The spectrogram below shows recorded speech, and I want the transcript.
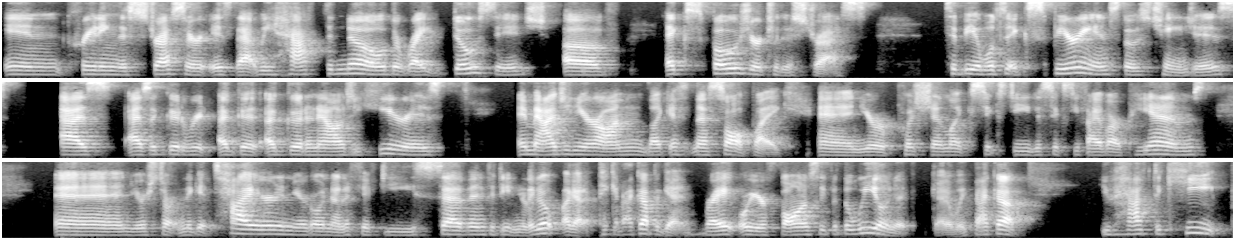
in creating this stressor is that we have to know the right dosage of exposure to the stress to be able to experience those changes as as a good a good a good analogy here is imagine you're on like an assault bike and you're pushing like 60 to 65 RPMs and you're starting to get tired and you're going down to 57, 50, and you're like, oh, I got to pick it back up again, right? Or you're falling asleep at the wheel and you got to wake back up. You have to keep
